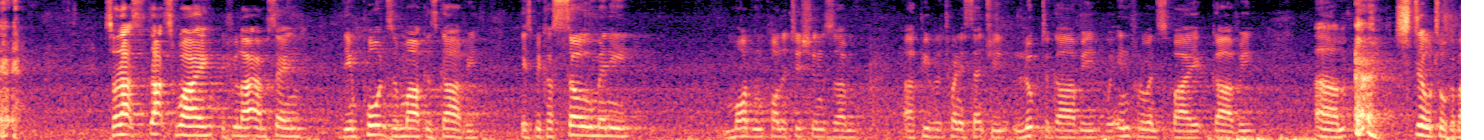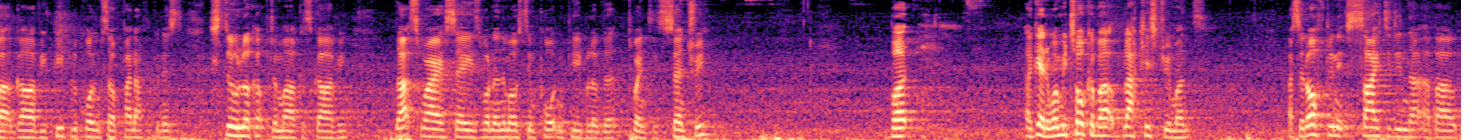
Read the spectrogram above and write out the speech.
it. so that's, that's why, if you like, I'm saying the importance of Marcus Garvey is because so many modern politicians, um, uh, people of the 20th century, look to Garvey, were influenced by Garvey, um, still talk about Garvey. People who call themselves Pan Africanists still look up to Marcus Garvey. That's why I say he's one of the most important people of the 20th century. But again, when we talk about Black History Month, I said often it's cited in that about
